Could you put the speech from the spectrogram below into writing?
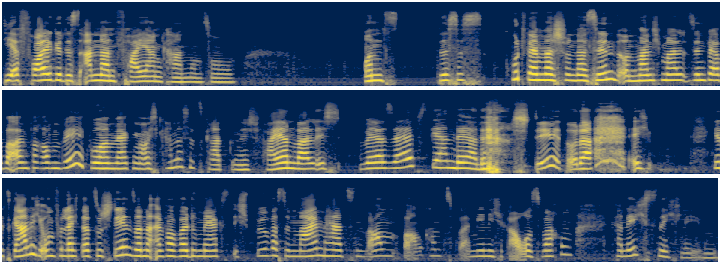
die Erfolge des anderen feiern kann und so. Und das ist gut, wenn wir schon da sind. Und manchmal sind wir aber einfach auf dem Weg, wo wir merken, oh, ich kann das jetzt gerade nicht feiern, weil ich wäre selbst gern der, der da steht. Oder ich jetzt gar nicht, um vielleicht da zu stehen, sondern einfach, weil du merkst, ich spüre was in meinem Herzen. Warum, warum kommt es bei mir nicht raus? Warum kann ich es nicht leben?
